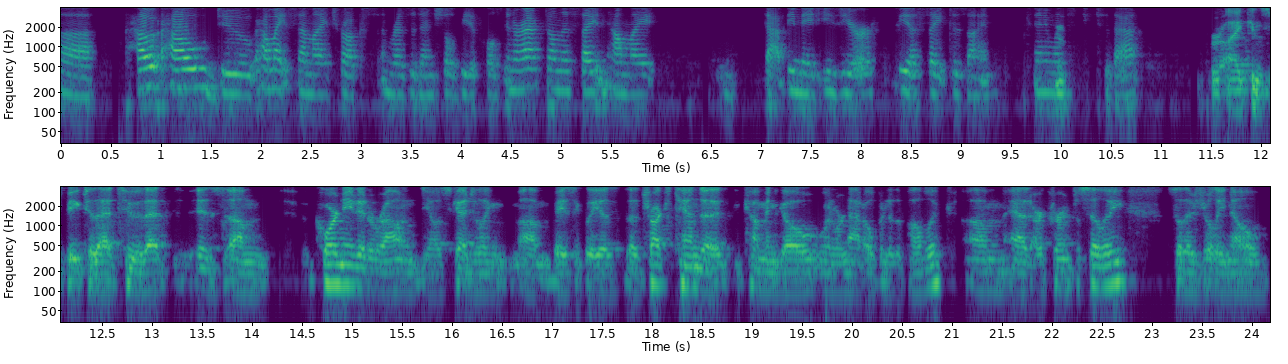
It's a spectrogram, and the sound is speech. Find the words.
uh, how, how do, how might semi trucks and residential vehicles interact on this site and how might that be made easier via site design? Can anyone speak to that? I can speak to that too. That is um coordinated around, you know, scheduling um basically as the trucks tend to come and go when we're not open to the public um at our current facility. So there's really no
